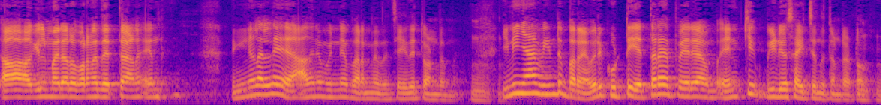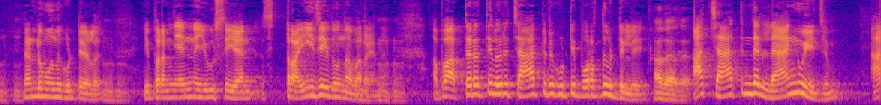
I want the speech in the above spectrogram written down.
ആ അഖിൽ മരാർ പറഞ്ഞത് തെറ്റാണ് എന്ന് നിങ്ങളല്ലേ അതിനു മുന്നേ പറഞ്ഞത് ചെയ്തിട്ടുണ്ടെന്ന്. ഇനി ഞാൻ വീണ്ടും പറയാം. ഒരു കുട്ടി എത്ര പേര് എനിക്ക് വീഡിയോസ് അയച്ചു തന്നിട്ടുണ്ട് കേട്ടോ. രണ്ട് മൂന്ന് കുട്ടികൾ ഈ പറഞ്ഞ എന്നെ യൂസ് ചെയ്യാൻ ട്രൈ ചെയ്തു എന്നാ പറയുന്നത്. അപ്പൊ അത്തരത്തിൽ ഒരു ചാറ്റ് ഒരു കുട്ടി പുറത്തു കിട്ടില്ലേ ആ ചാറ്റിന്റെ ലാംഗ്വേജും ആ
